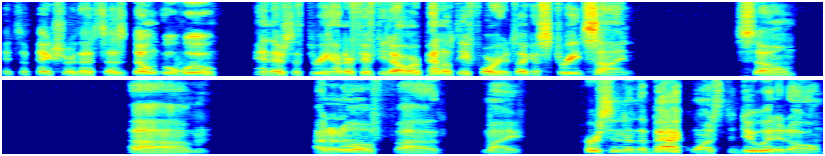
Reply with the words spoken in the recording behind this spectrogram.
It's a picture that says "Don't woo," and there's a three hundred fifty dollar penalty for it. It's like a street sign. So um, I don't know if uh, my person in the back wants to do it at all.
